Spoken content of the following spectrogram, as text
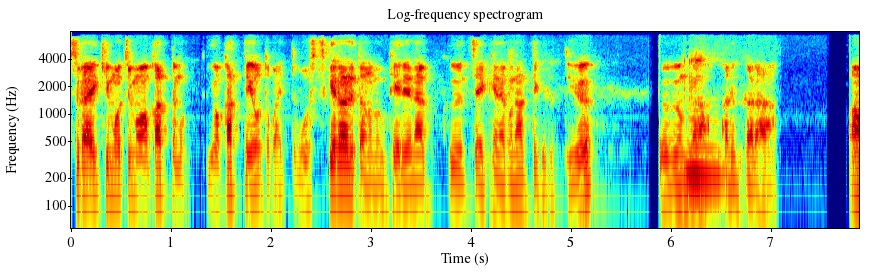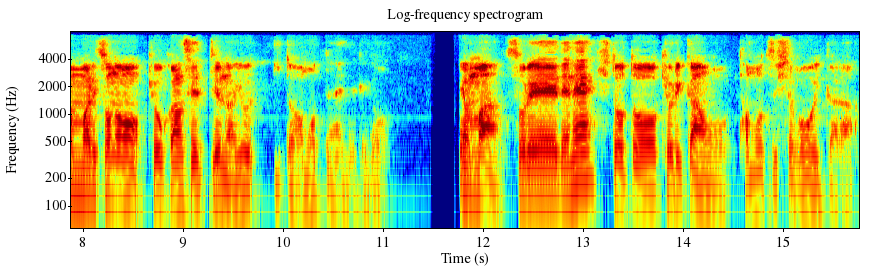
辛い気持ちも分かっても、分かってよとか言って押し付けられたのも受け入れなくちゃいけなくなってくるっていう部分があるから、あんまりその共感性っていうのは良いとは思ってないんだけど、でもまあ、それでね、人と距離感を保つ人が多いから、あ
